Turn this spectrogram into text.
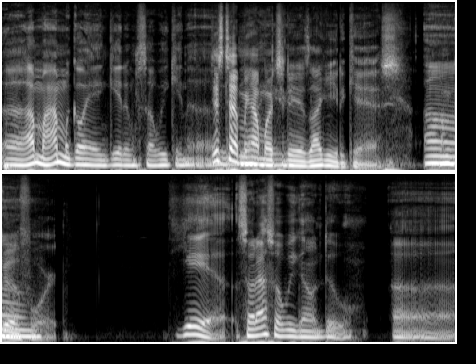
I'm, I'm gonna go ahead and get them so we can. Uh, Just tell me how much it is. I give you the cash. I'm good for it. Yeah, so that's what we gonna do. Uh,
